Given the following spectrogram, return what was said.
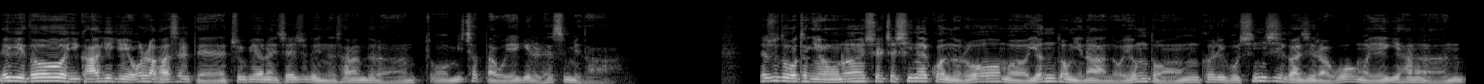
여기도 이 가격이 올라갔을 때 주변에 제주도 있는 사람들은 또 미쳤다고 얘기를 했습니다. 제주도 같은 경우는 실제 시내권으로 뭐 연동이나 노영동 그리고 신시가지라고 뭐 얘기하는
